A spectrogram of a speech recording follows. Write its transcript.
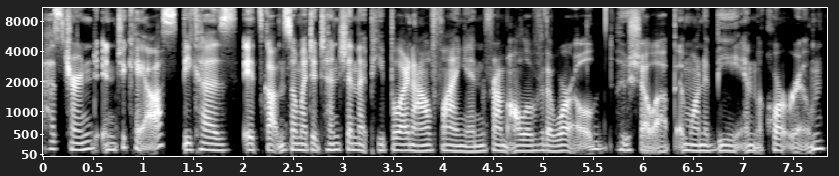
has turned into chaos because it's gotten so much attention that people are now flying in from all over the world who show up and want to be in the courtroom.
